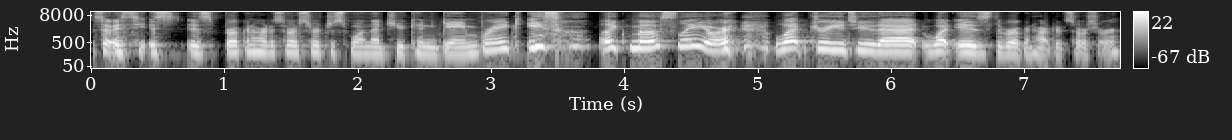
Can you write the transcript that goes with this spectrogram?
So is is is Broken Hearted Sorcerer just one that you can game break easily, like mostly, or what drew you to that? What is the Broken Hearted Sorcerer?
